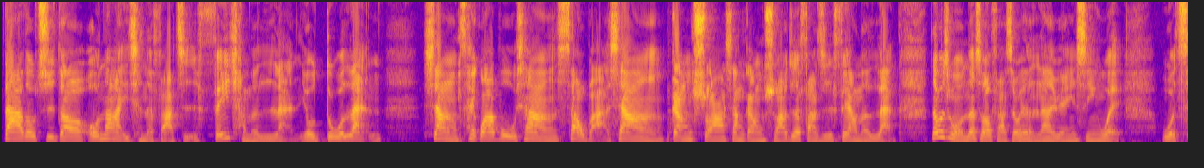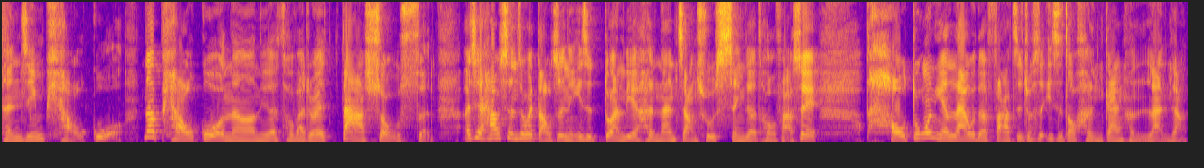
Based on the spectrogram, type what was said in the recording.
大家都知道欧娜以前的发质非常的烂，有多烂？像菜瓜布，像扫把，像钢刷，像钢刷，这个发质非常的烂。那为什么我那时候发质会很烂？原因是因为我曾经漂过。那漂过呢，你的头发就会大受损，而且它甚至会导致你一直断裂，很难长出新的头发。所以好多年来，我的发质就是一直都很干很烂这样。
